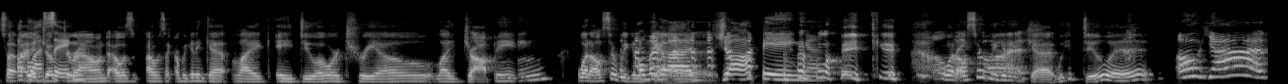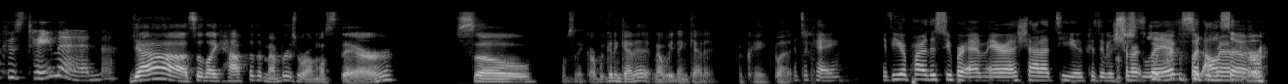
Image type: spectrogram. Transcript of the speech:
so A I joked blessing. around. I was I was like, are we gonna get like a duo or trio like dropping? What else are we gonna Oh my god, dropping! like Oh what my else are we gonna get? We could do it. Oh yeah, because Taemin. Yeah. So like half of the members were almost there. So I was like, are we gonna get it? No, we didn't get it. Okay, but It's okay. If you're part of the Super M era, shout out to you because it was short lived. But Superman also, era.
